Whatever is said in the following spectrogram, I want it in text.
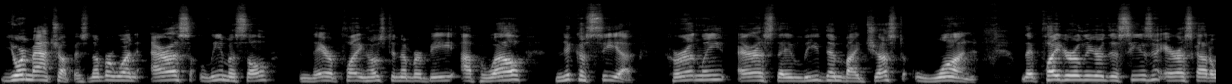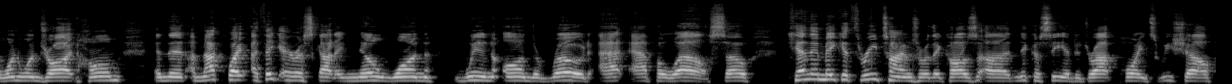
Your matchup is number one, Aris Limassol, and they are playing host to number B, Apoel Nicosia. Currently, Aris, they lead them by just one. They played earlier this season. Aris got a 1 1 draw at home. And then I'm not quite, I think Aris got a nil 1 win on the road at Apoel. So can they make it three times where they cause uh, Nicosia to drop points? We shall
